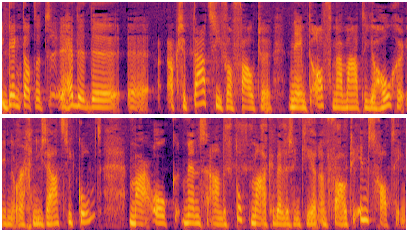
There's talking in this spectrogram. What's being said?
Ik denk dat het, de, de uh, acceptatie van fouten neemt af naarmate je hoger in de organisatie komt. Maar ook mensen aan de top maken wel eens een keer een foute inschatting.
